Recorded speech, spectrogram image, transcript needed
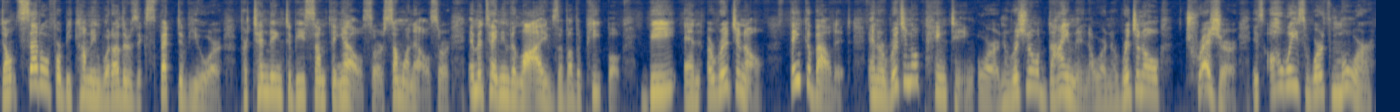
Don't settle for becoming what others expect of you or pretending to be something else or someone else or imitating the lives of other people. Be an original. Think about it. An original painting or an original diamond or an original treasure is always worth more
